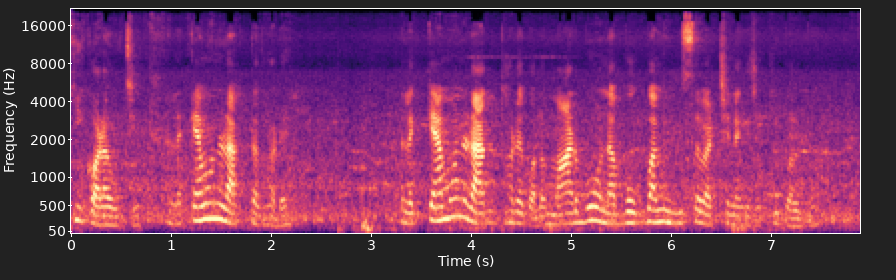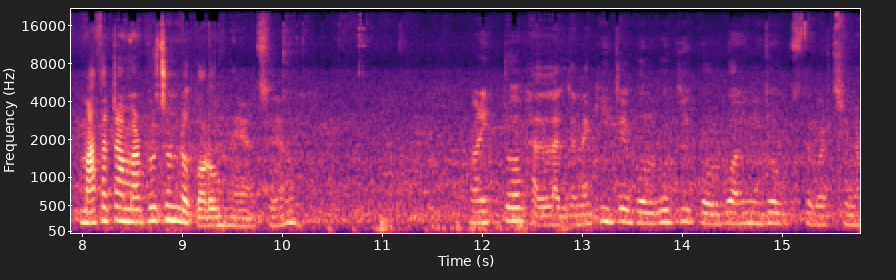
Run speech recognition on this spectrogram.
কি করা উচিত? তাহলে কেমন রাগটা ধরে? তাহলে কেমন রাগ ধরে বলো? মারবো না বকবো? আমি বুঝতে পারছি না কিছু, কী বলব? মাথাটা আমার প্রচণ্ড গরম হয়ে আছে। জানো আমার একটুও ভালো লাগছে না। কি যে বলব, কি করব? আমি নিজেও বুঝতে পারছি না।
